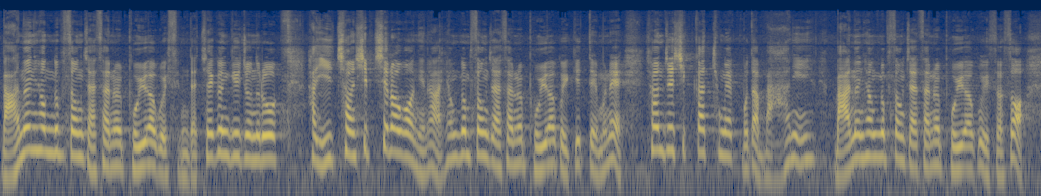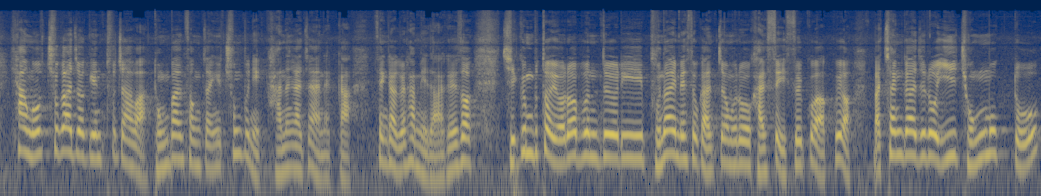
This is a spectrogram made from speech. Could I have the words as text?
많은 현금성 자산을 보유하고 있습니다. 최근 기준으로 한 2,017억 원이나 현금성 자산을 보유하고 있기 때문에 현재 시가총액보다 많이 많은 현금성 자산을 보유하고 있어서 향후 추가적인 투자와 동반 성장이 충분히 가능하지 않을까 생각을 합니다. 그래서 지금부터 여러분들이 분할 매수 관점으로 갈 수 있을 것 같고요. 마찬가지로 이 종목도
